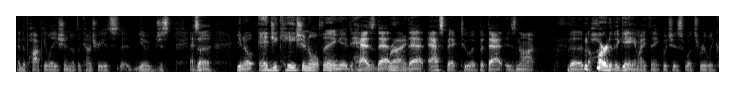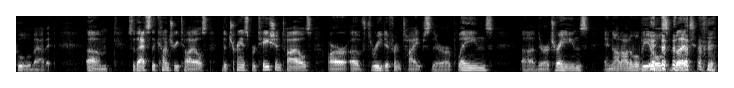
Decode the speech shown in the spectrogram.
and the population of the country. It's, uh, you know, just as a, you know, educational thing, it has that, Right. that aspect to it, but that is not the, the heart of the game, I think, which is what's really cool about it. Um, so that's the country tiles. The transportation tiles are of three different types. There are planes, uh, there are trains, and not automobiles, but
